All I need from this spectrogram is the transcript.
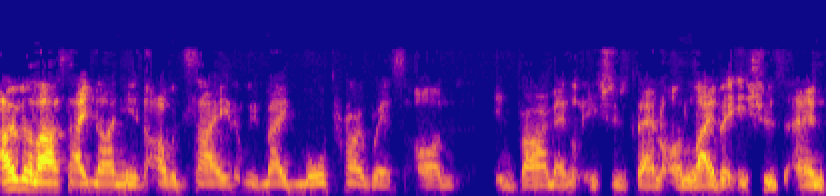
over the last eight, nine years, I would say that we've made more progress on environmental issues than on labour issues. And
